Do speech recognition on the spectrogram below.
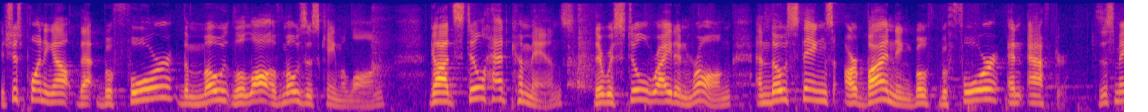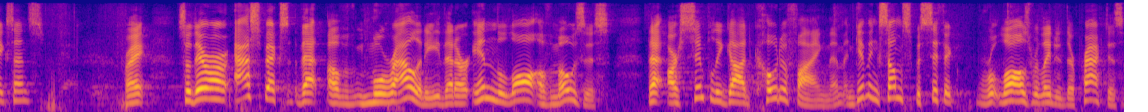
It's just pointing out that before the, Mo- the law of Moses came along, God still had commands. There was still right and wrong, and those things are binding both before and after. Does this make sense? Right? So there are aspects that of morality that are in the law of Moses that are simply God codifying them and giving some specific laws related to their practice.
